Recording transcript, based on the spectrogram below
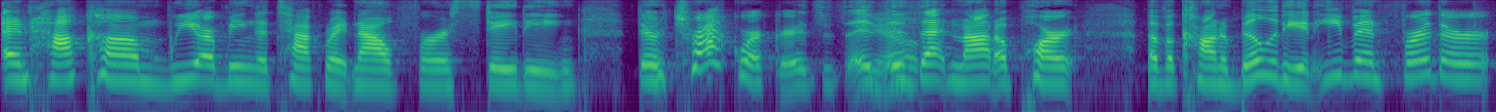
and how come we are being attacked right now for stating their track records? Is, is- is that not a part of accountability? And even further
